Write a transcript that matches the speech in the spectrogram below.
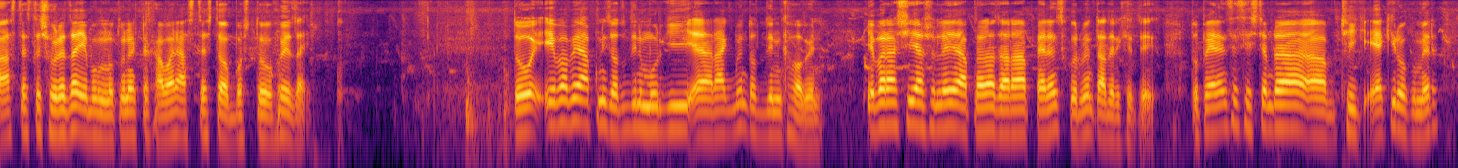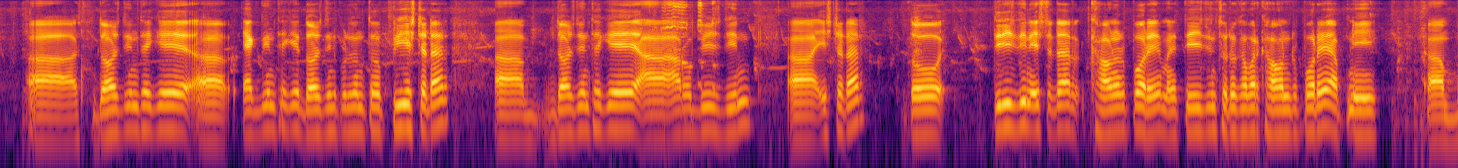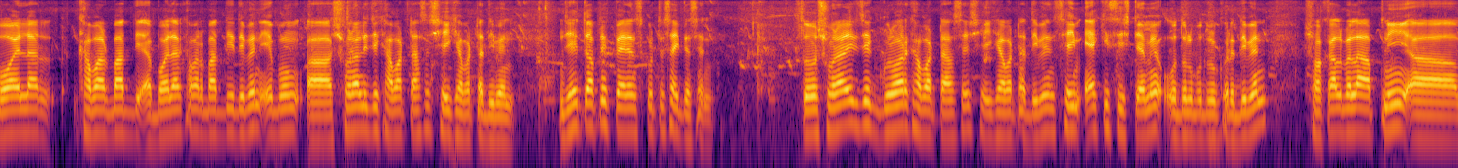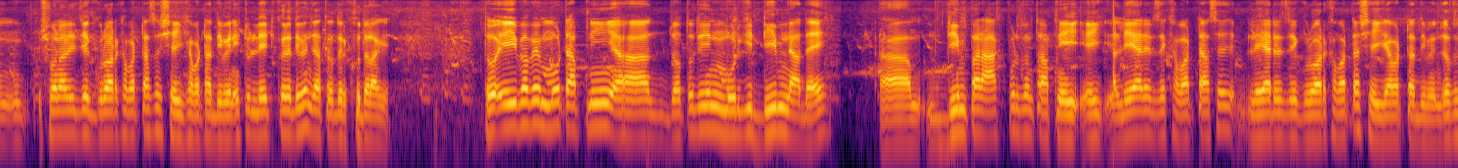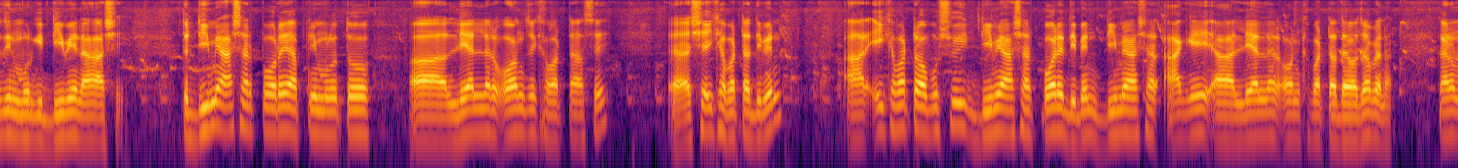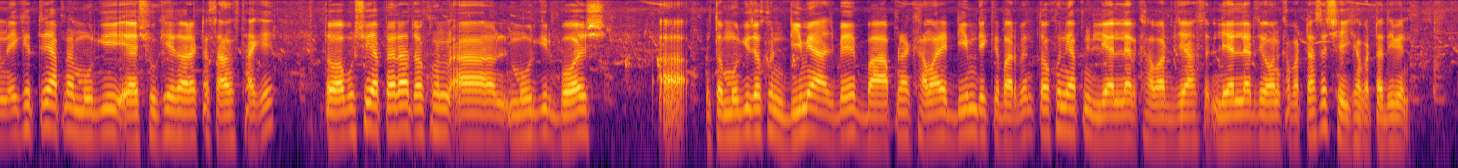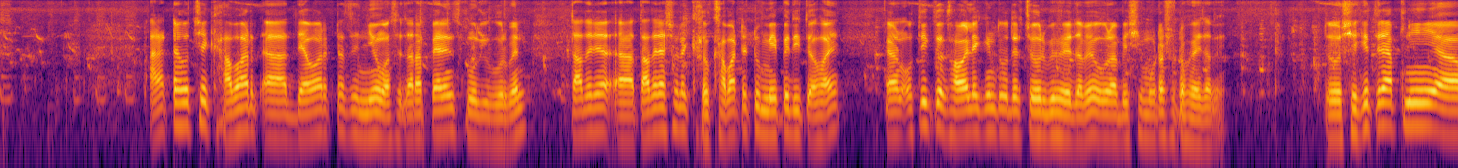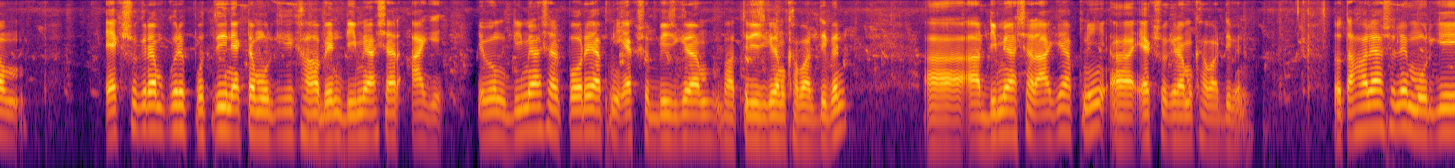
আস্তে আস্তে সরে যায় এবং নতুন একটা খাবারে আস্তে আস্তে অভ্যস্ত হয়ে যায়। তো এভাবে আপনি যতদিন মুরগি রাখবেন ততদিন খাওয়াবেন। এবার আসি আসলে আপনারা যারা প্যারেন্টস করবেন তাদের ক্ষেত্রে। তো প্যারেন্টসের সিস্টেমটা ঠিক একই রকমের। দশ দিন থেকে একদিন থেকে দশ দিন পর্যন্ত প্রি স্টার্টার দশ দিন থেকে আরও বিশ দিন স্টার্টার তো তিরিশ দিন স্টার্টার খাওয়ানোর পরে মানে তিরিশ দিন ছোটো খাবার খাওয়ানোর পরে আপনি ব্রয়লার খাবার বাদ দিয়ে, ব্রয়লার খাবার বাদ দিয়ে দেবেন এবং সোনালি যে খাবারটা আছে সেই খাবারটা দিবেন। যেহেতু আপনি প্যারেন্টস করতে চাইতেছেন। তো সোনালির যে গ্রোয়ার খাবারটা আছে, সেই খাবারটা দিবেন। সেম একই সিস্টেমে ওদল বদল করে দিবেন। সকালবেলা আপনি সোনালির যে গ্রোয়ার খাবারটা আছে, সেই খাবারটা দিবেন। একটু লেট করে দিবেন যাতে ওদের ক্ষুধা লাগে। তো এইভাবে মোট আপনি যতদিন মুরগি ডিম না দেয় ডিম পাড়া আগ পর্যন্ত আপনি এই এই লেয়ারের যে খাবারটা আছে, লেয়ারের যে গ্রোয়ার খাবারটা, সেই খাবারটা দিবেন। যতদিন মুরগি ডিমে না আসে। তো ডিমে আসার পরে আপনি মূলত লেয়ার লেয়ার ওয়ান যে খাবারটা আছে সেই খাবারটা দিবেন। আর এই খাবারটা অবশ্যই ডিমে আসার পরে দিবেন। ডিমে আসার আগে লেয়ার লেয়ার অন খাবারটা দেওয়া যাবে না। কারণ এই ক্ষেত্রে আপনার মুরগি শুকিয়ে যাওয়ার একটা চান্স থাকে। তো অবশ্যই আপনারা যখন মুরগির বয়স তো মুরগি যখন ডিমে আসবে বা আপনার খামারে ডিম দেখতে পারবেন, তখনই আপনি লেয়ার লেয়ার খাবার যে আছে লেয়ার লেয়ার যে অন খাবারটা আছে, সেই খাবারটা দিবেন। আর একটা হচ্ছে খাবার দেওয়ার একটা যে নিয়ম আছে, যারা প্যারেন্টস মুরগি করবেন তাদের তাদের আসলে খাবারটা একটু মেপে দিতে হয়। কারণ অতিরিক্ত খাওয়ালে কিন্তু ওদের চর্বি হয়ে যাবে, ওরা বেশি মোটাসোটা হয়ে যাবে। তো সেক্ষেত্রে আপনি একশো গ্রাম করে প্রতিদিন একটা মুরগিকে খাওয়াবেন ডিমে আসার আগে এবং ডিমে আসার পরে আপনি একশো বিশ গ্রাম বা তিরিশ গ্রাম খাবার দিবেন। আর ডিমে আসার আগে আপনি একশো গ্রাম খাবার দিবেন। তো তাহলে আসলে মুরগি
